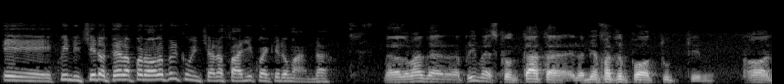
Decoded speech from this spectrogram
e quindi cedo a te la parola per cominciare a fargli qualche domanda. Ma la domanda, la prima è scontata l'abbiamo fatta un po' a tutti, no?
